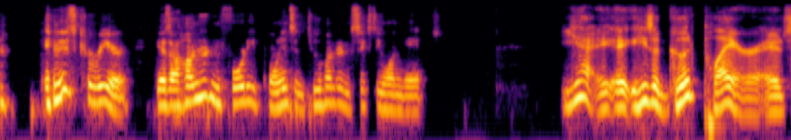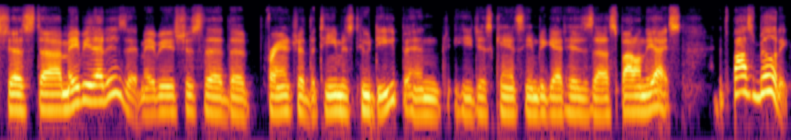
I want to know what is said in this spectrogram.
in his career, he has 140 points in 261 games. yeah, he's a good player. It's just uh maybe that is it. Maybe it's just the the franchise the team is too deep and he just can't seem to get his uh, spot on the ice. It's a possibility.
